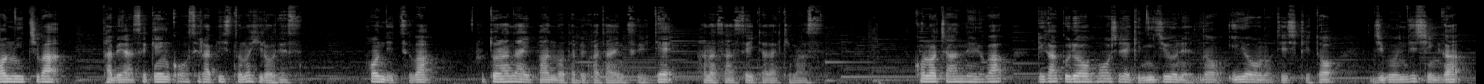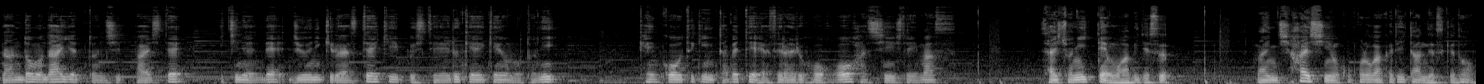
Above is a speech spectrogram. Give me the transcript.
こんにちは。食べ痩せ健康セラピストのヒロです。本日は太らないパンの食べ方について話させていただきます。このチャンネルは理学療法士歴20年の医療の知識と自分自身が何度もダイエットに失敗して1年で1 2キロ痩せてキープしている経験をもとに健康的に食べて痩せられる方法を発信しています。最初に1点お詫びです。毎日配信を心がけていたんですけど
